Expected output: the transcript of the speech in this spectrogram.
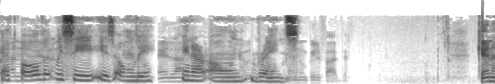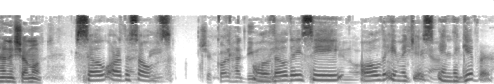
that all that we see is only in our own brains. So are the souls. Although they see all the images in the giver,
